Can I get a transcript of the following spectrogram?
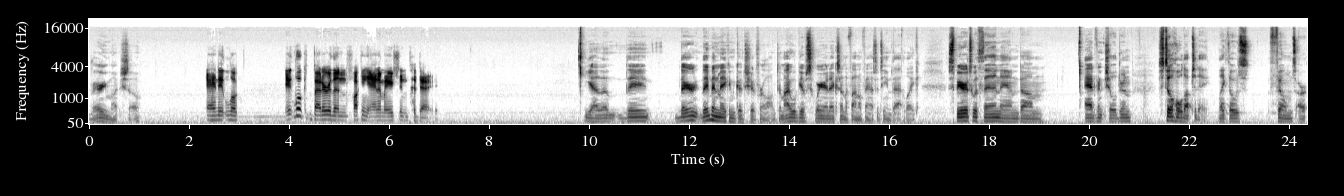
Very much so. and it looked it looked better than fucking animation today. Yeah, the, they they're they've been making good shit for a long time. I will give Square Enix and the Final Fantasy team that. Like Spirits Within and um, Advent Children still hold up today. Like those films are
